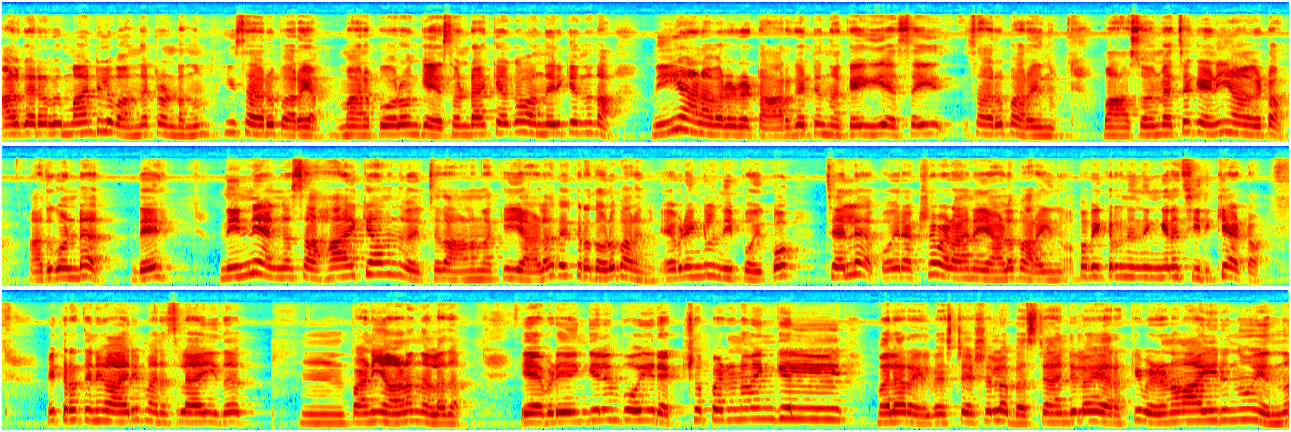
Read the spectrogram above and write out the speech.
ആൾക്കാർ റിമാൻഡിൽ വന്നിട്ടുണ്ടെന്നും ഈ സാറ് പറയാം. മനഃപൂർവം കേസുണ്ടാക്കിയൊക്കെ വന്നിരിക്കുന്നതാ. നീയാണ് അവരുടെ ടാർഗറ്റ് എന്നൊക്കെ ഈ എസ് ഐ സാറ് പറയുന്നു. വാസവൻ വെച്ച കെണിയാകട്ടോ. അതുകൊണ്ട് ദേ നിന്നെ അങ്ങ് സഹായിക്കാമെന്ന് വെച്ചതാണെന്നൊക്കെ ഇയാൾ വിക്രത്തോട് പറഞ്ഞു. എവിടെയെങ്കിലും നീ പോയിക്കോ. ചെല്ല് പോയി രക്ഷപ്പെടാൻ ഇയാൾ പറയുന്നു. അപ്പോൾ വിക്രം നിന്ന് ഇങ്ങനെ ചിരിക്കാട്ടോ. വിക്രത്തിന് കാര്യം മനസ്സിലായി. ഇത് പണിയാണെന്നുള്ളത്. എവിടെയെങ്കിലും പോയി രക്ഷപ്പെടണമെങ്കിൽ വല്ല റെയിൽവേ സ്റ്റേഷനിലോ ബസ് സ്റ്റാൻഡിലോ ഇറക്കി വിടണമായിരുന്നു എന്ന്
